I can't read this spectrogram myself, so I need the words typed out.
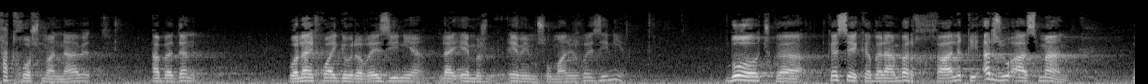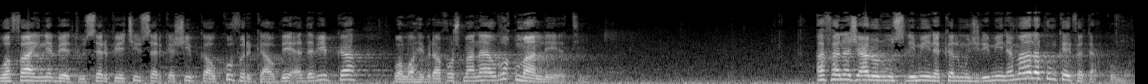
قەت خۆشمان ناوێت ئەبەدەن و لای گەورە ڕێزی نییە لای ئێمەش ئێمەی مسلمانیش ڕێزی نییە بۆ چکە کەسێک کە بەرامبەر خالقی ئەرز و ئاسمان وفای نەبێت و سەرپێچی و سەرکەشی بکە و کوفر و بێ ئەدەبی بکە والله برا خۆشمان نایە و ڕقمان لێتی المسلمين كالمجرمين ما لكم كيف تحكمون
